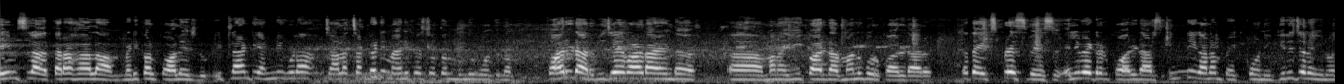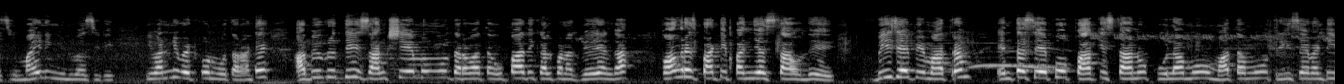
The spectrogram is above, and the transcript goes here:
ఎయిమ్స్ల తరహాల మెడికల్ కాలేజ్లు ఇట్లాంటివన్నీ కూడా చాలా చక్కటి మేనిఫెస్టోతో ముందుకు పోతున్నాం. కారిడార్ విజయవాడ అండ్ మన ఈ కారిడార్ మనుగూరు కారిడార్ తర్వాత ఎక్స్ప్రెస్ వేస్ ఎలివేటెడ్ కారిడార్స్ ఇన్ని గణం పెట్టుకొని గిరిజన యూనివర్సిటీ మైనింగ్ యూనివర్సిటీ ఇవన్నీ పెట్టుకొని పోతాను అంటే అభివృద్ధి సంక్షేమము తర్వాత ఉపాధి కల్పన ధ్యేయంగా కాంగ్రెస్ పార్టీ పనిచేస్తూ ఉంది. బీజేపీ మాత్రం ఎంతసేపు పాకిస్తాను కులము మతము త్రీ సెవెంటీ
